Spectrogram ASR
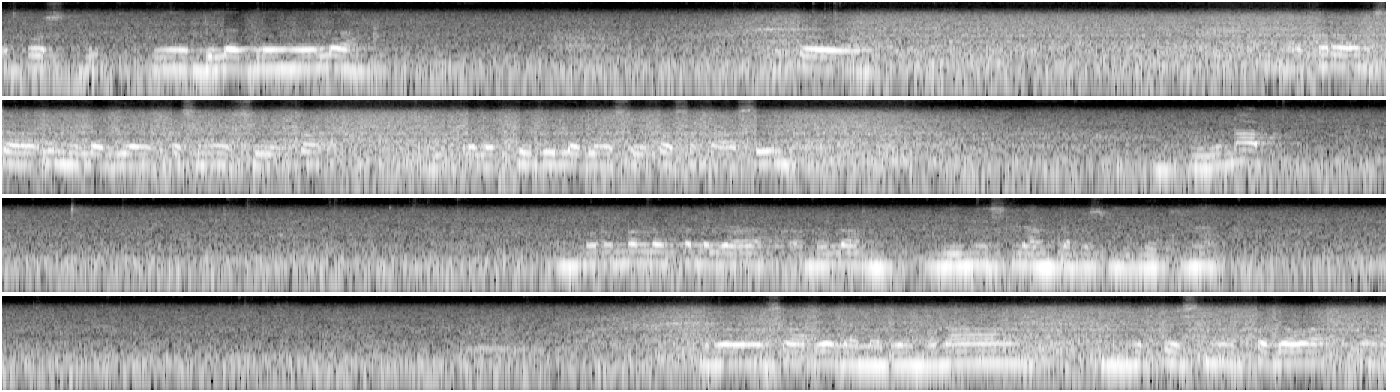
Tapos yung bilad na nila. Ito, nakaraan sa akin, nilagyan ko kasi ng suka. Pala pwede lagyan ng suka sa kasin. Ang Normal lang talaga, ano lang, linis lang, tapos bilat na. Pero sa akin, lalagyan ko ng request ng paggawa ng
